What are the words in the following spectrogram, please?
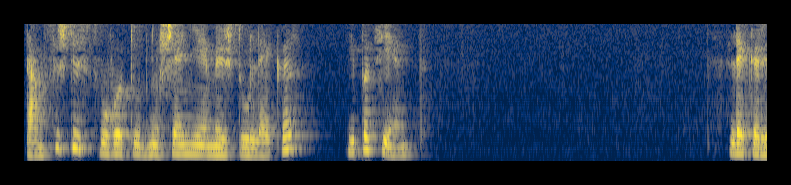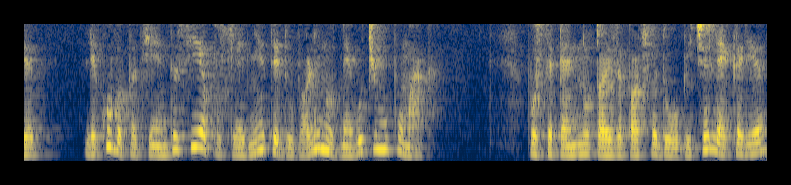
там съществуват отношения между лекар и пациент. Лекарят Лекува пациента си, а последният е доволен от него, че му помага. Постепенно той започва да обича лекаря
